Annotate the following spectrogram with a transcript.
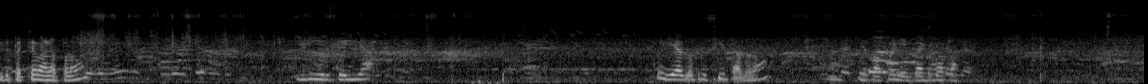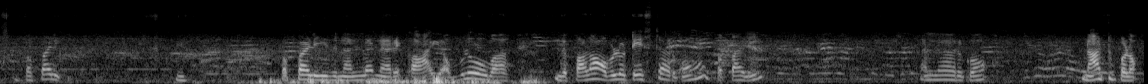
இது பச்சை வாழைப்பழம். இது ஒரு கொய்யா. கொய்யாவுக்கு அப்புறம் சீத்தாப்பழம் ஆ, இந்த காட்டு பாப்பா. பப்பாளி. ம். பப்பாளி இது நல்லா நிறைய காய் அவ்வளோ வா இந்த பழம் அவ்வளோ டேஸ்ட்டாக இருக்கும் பப்பாளி. நல்லா இருக்கும். நாட்டுப்பழம்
